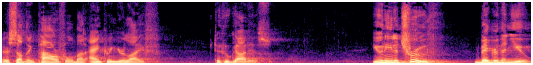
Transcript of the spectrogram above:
There's something powerful about anchoring your life to who God is. You need a truth bigger than you.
